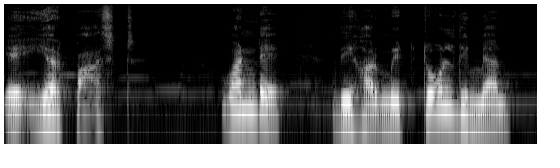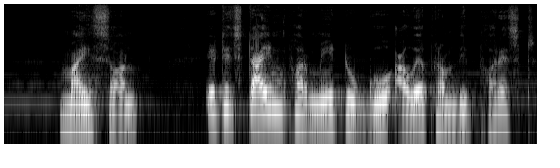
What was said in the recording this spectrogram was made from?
A year passed. One day the hermit told the man, My son, it is time for me to go away from the forest.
